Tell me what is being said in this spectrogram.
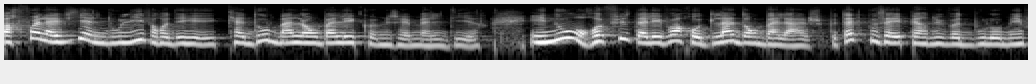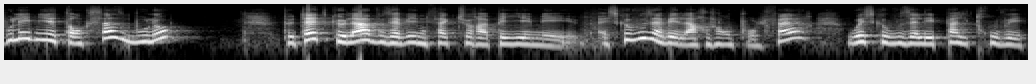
Parfois la vie, elle nous livre des cadeaux mal emballés, comme j'aime à le dire. Et nous, on refuse d'aller voir au-delà d'emballage. Peut-être que vous avez perdu votre boulot, mais vous l'aimiez tant que ça, ce boulot? Peut-être que là, vous avez une facture à payer, mais est-ce que vous avez l'argent pour le faire ou est-ce que vous n'allez pas le trouver?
